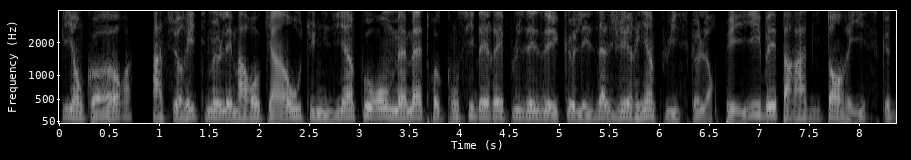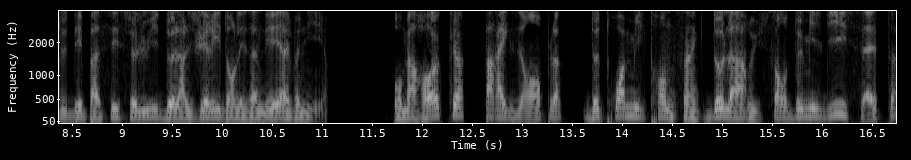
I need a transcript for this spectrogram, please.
Pis encore, à ce rythme les Marocains ou Tunisiens pourront même être considérés plus aisés que les Algériens puisque leur PIB par habitant risque de dépasser celui de l'Algérie dans les années à venir. Au Maroc, par exemple, de 3035 dollars US en 2017,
